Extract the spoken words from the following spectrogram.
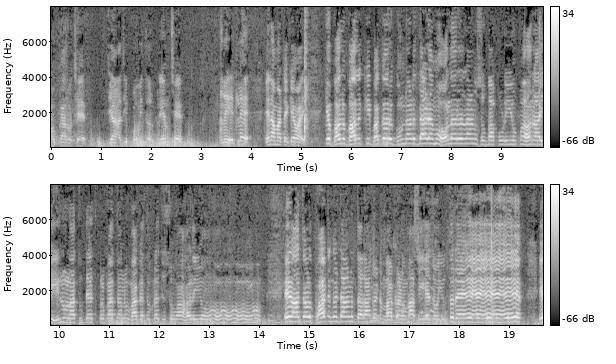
આવકારો છે, જ્યાં હજી પવિત્ર પ્રેમ છે. અને એટલે એના માટે કહેવાય કે ભલ ભલ કી ભગર ગુંડળ દાડમ હોલર રાણું સુબાપુડિયું પહરાઈ. હિલોળા તું દેશ પ્રભાતાનું વાગત વ્રજ સુવાહળિયું. એ આંચળ ફાટ ગડાણ દરાગઢ માખણ માસી હે જો ઉતરે એ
